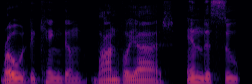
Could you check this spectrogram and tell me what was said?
Road to Kingdom, Bon Voyage, In the Soup,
